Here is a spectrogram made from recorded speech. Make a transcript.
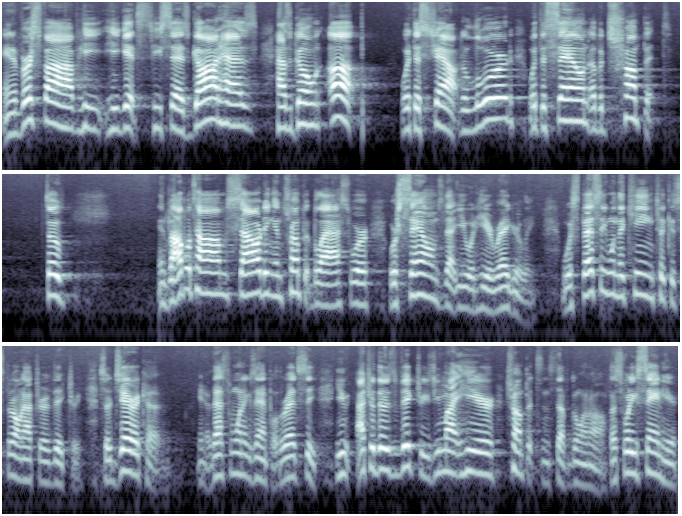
And in verse 5, he, he, gets, he says, God has, has gone up with a shout, the Lord with the sound of a trumpet. So in Bible times, shouting and trumpet blasts were, were sounds that you would hear regularly especially when the king took his throne after a victory. So, Jericho, you know, that's one example. The Red Sea. You, after those victories, you might hear trumpets and stuff going off. That's what he's saying here,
